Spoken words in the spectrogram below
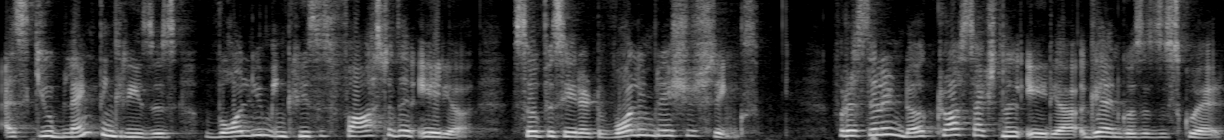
As cube length increases, volume increases faster than area, surface area to volume ratio shrinks. For a cylinder, cross-sectional area again goes as a square,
